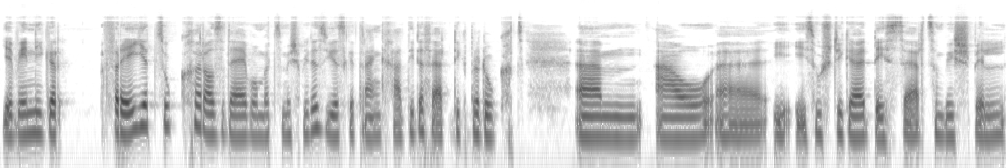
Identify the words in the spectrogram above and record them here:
je weniger freien Zucker, also der, wo man zum Beispiel in Süßgetränk hat, in den Fertigprodukten, ähm, auch äh, in, in sonstigen Desserts zum Beispiel,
